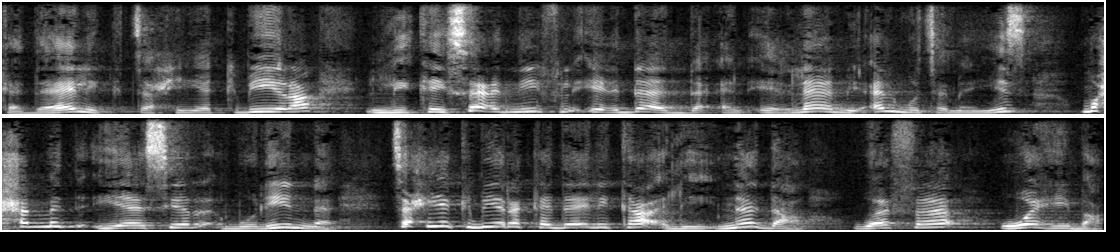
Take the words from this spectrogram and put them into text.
كذلك تحية كبيرة اللي كيساعدني في الإعداد الإعلامي المتميز محمد ياسر مولين. تحية كبيرة كذلك لندى وفاء وهبة.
